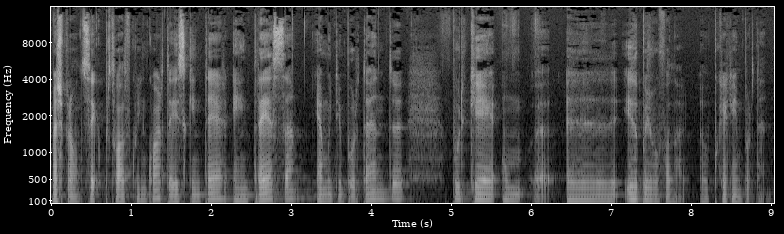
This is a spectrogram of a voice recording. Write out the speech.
Mas pronto, sei que Portugal ficou em quarto, é isso que inter, é interessa, é muito importante, porque é um. e depois vou falar porque é que é importante.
